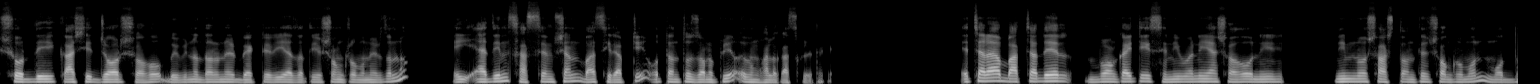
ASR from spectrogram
সর্দি, কাশি, জ্বর সহ বিভিন্ন ধরনের ব্যাকটেরিয়া জাতীয় সংক্রমণের জন্য এই অ্যাজিন সাসপেনশন বা সিরাপটি অত্যন্ত জনপ্রিয় এবং ভালো কাজ করে থাকে। এছাড়া বাচ্চাদের ব্রঙ্কাইটিস, নিউমোনিয়া সহ নিম্ন শ্বাসতন্ত্রের সংক্রমণ, মধ্য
